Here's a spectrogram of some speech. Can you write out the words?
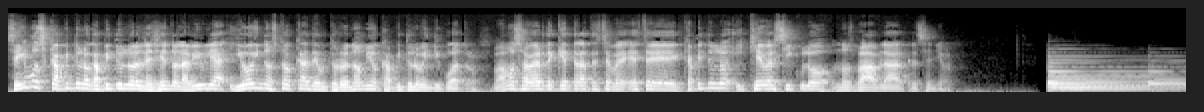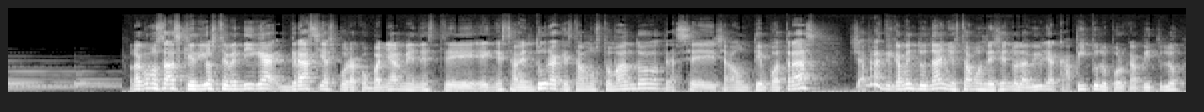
Seguimos capítulo a capítulo leyendo la Biblia y hoy nos toca Deuteronomio capítulo 24. Vamos a ver de qué trata este, este capítulo y qué versículo nos va a hablar el Señor. Hola, ¿cómo estás? Que Dios te bendiga. Gracias por acompañarme en, este, en esta aventura que estamos tomando de hace ya un tiempo atrás. Ya prácticamente un año estamos leyendo la Biblia capítulo por capítulo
